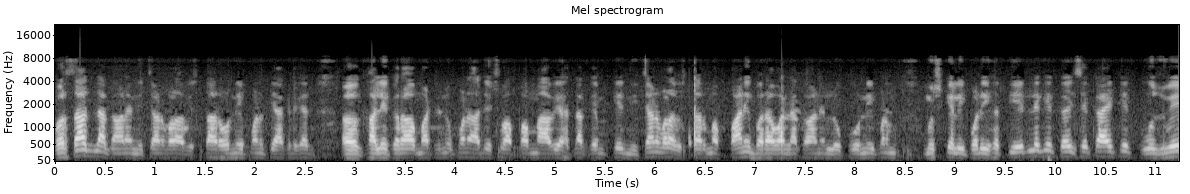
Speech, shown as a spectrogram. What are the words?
વરસાદના કારણે નીચાણવાળા વિસ્તારોને પણ ક્યાંક ને ક્યાંક ખાલી કરાવવા માટેનું પણ આદેશો આપવામાં આવ્યા હતા. કેમ કે નીચાણવાળા વિસ્તારમાં પાણી ભરાવાના કારણે લોકોની પણ મુશ્કેલી પડી હતી. એટલે કે કહી શકાય કે કોઝવે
